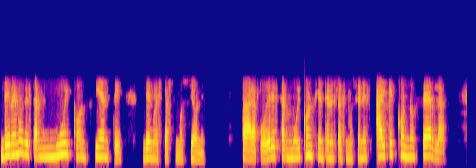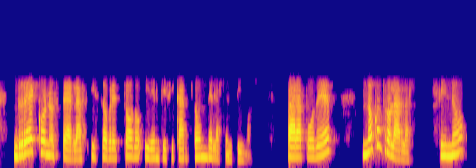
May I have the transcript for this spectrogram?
debemos de estar muy conscientes de nuestras emociones. Para poder estar muy consciente de nuestras emociones hay que conocerlas reconocerlas y sobre todo identificar dónde las sentimos para poder no controlarlas, sino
